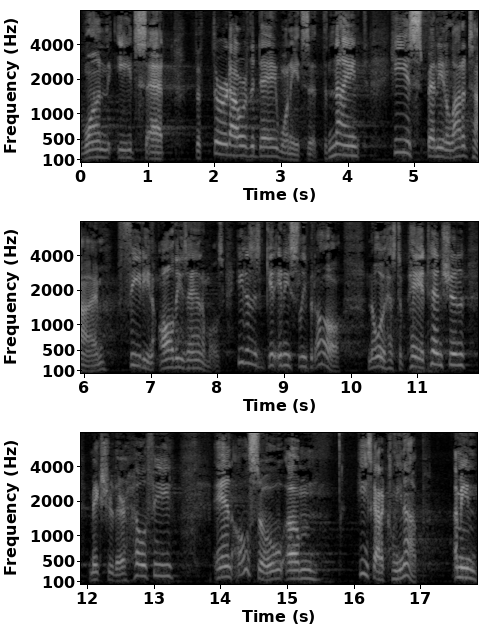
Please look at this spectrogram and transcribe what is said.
One eats at the third hour of the day, one eats at the ninth. He is spending a lot of time feeding all these animals. He doesn't get any sleep at all. Noah has to pay attention, make sure they're healthy, and also um, he's got to clean up. I mean,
